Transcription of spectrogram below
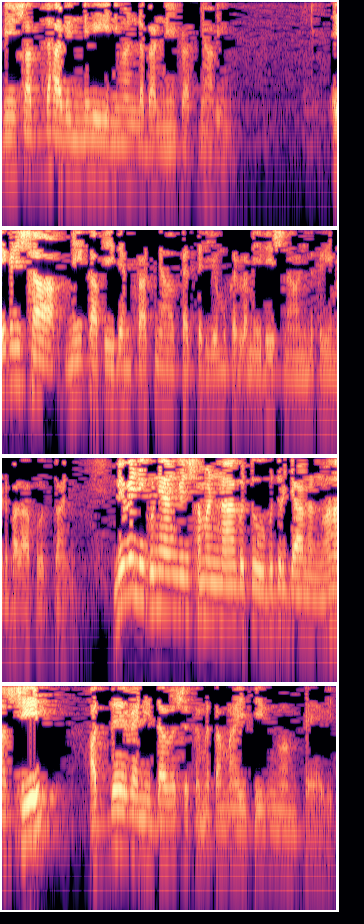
මේ ශ්‍රද්ධාවෙන් නෙවෙයි නිවන් ලබන්නේ ප්‍රඥාවෙන්. ඒක නිසා මේක අපි දැන් ප්‍රඥාව පැත්තට යොමු කරලා මේ දේශනාව නිම කිරීමට බලාපොරොත්තු වෙන්නේ. මෙවැනි ගුණයන්ගෙන් සමන්නාගත වූ බුදුරජාණන් වහන්සේ අද වැනි දවසකම තමයි පිරිනුවම් පෑවේ.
